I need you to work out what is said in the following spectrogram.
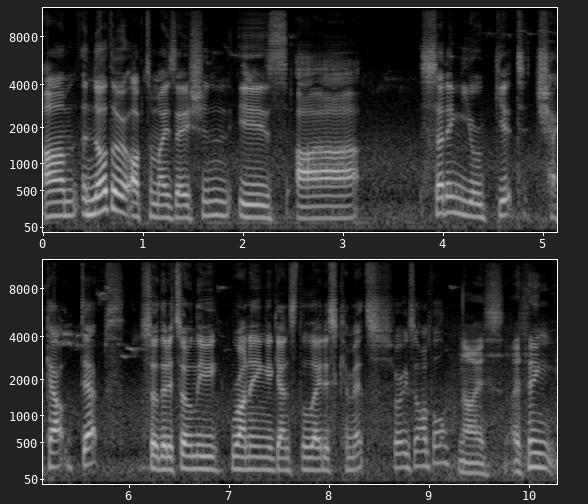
Um, another optimization is uh, setting your Git checkout depth so that it's only running against the latest commits, for example. Nice. I think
